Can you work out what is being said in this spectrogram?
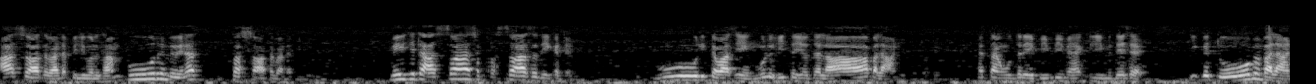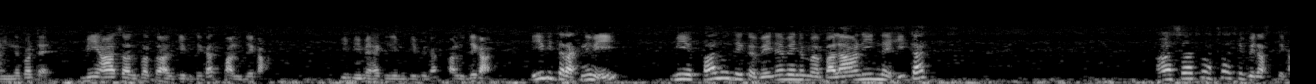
ආස්වාද වැඩපිළිවෙල සම්පූර්ණ වෙනස් ප්‍රස්වාස වැඩපිළිවෙල. මේ විදිහට ආස්වාස ප්‍රස්වාස දෙකට මූලික වශයෙන් මුළු හිත යොදලා බලන්න. නැත්නම් උදරේ පිම්බීම හැකිලිම දෙස ටිකටෝම බලන ඉන්නකොට මේ ආස්වාද ප්‍රසආද කියපු දෙකත් පළු දෙකක්. පිම්බීම හැකිලිම කියපු එකක් පළු දෙකක්. ඒ විතරක් නෙවෙයි මේ පළු දෙක වෙන වෙනම බලාන ඉන්න හිතත් ආස්වාද ප්‍රසආද වෙනස් දෙකක්.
